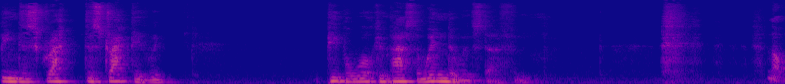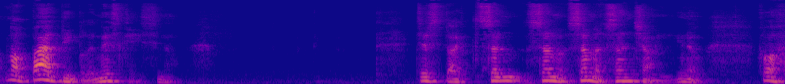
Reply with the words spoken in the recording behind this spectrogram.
been distract distracted with people walking past the window and stuff. And not not bad people in this case, you know. Just like sun, summer, summer, sunshine, you know. Oh.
